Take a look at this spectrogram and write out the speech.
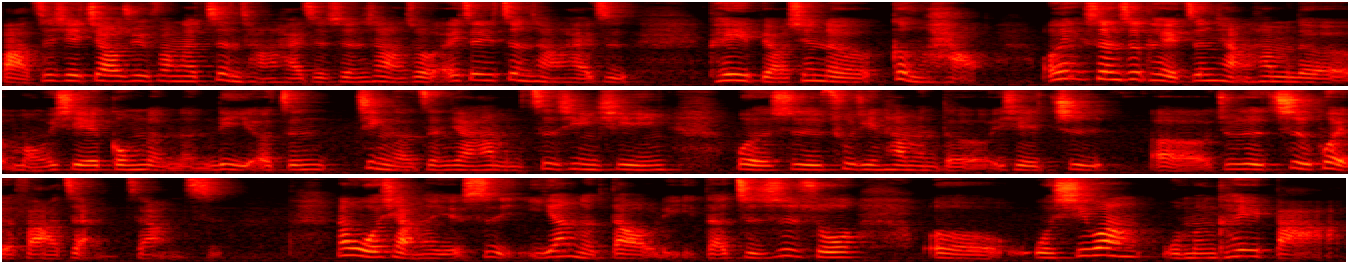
把这些教具放在正常孩子身上的时候，哎，这些正常孩子可以表现得更好，哎，甚至可以增强他们的某一些功能能力，而增进而增加他们的自信心，或者是促进他们的一些智，呃，就是智慧的发展，这样子。那我想的也是一样的道理的，只是说，呃，我希望我们可以把，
